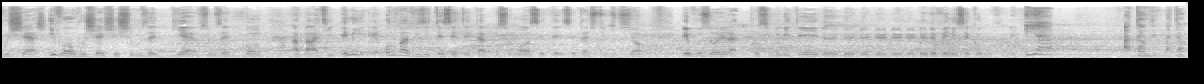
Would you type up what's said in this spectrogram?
vous cherchent. Ils vont vous chercher si vous êtes bien, si vous êtes bon à partir. Et on va visiter cet établissement, cette, cette institution et vous aurez la possibilité de, de, de, de, de, de devenir ce que vous voulez. Il y a. Attendez, attends.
